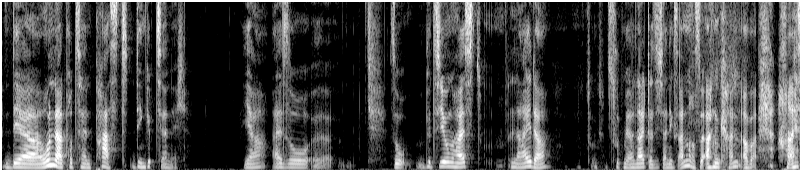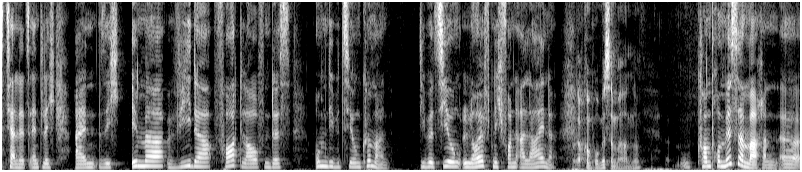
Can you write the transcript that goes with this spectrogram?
der 100% passt, den gibt es ja nicht. Ja, also äh, so, Beziehung heißt leider, es tut mir leid, dass ich da nichts anderes sagen kann, aber heißt ja letztendlich ein sich immer wieder fortlaufendes um die Beziehung kümmern. Die Beziehung läuft nicht von alleine. Und auch Kompromisse machen, ne? Kompromisse machen äh,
